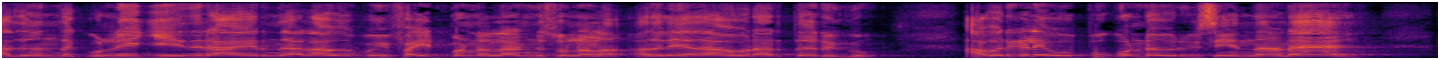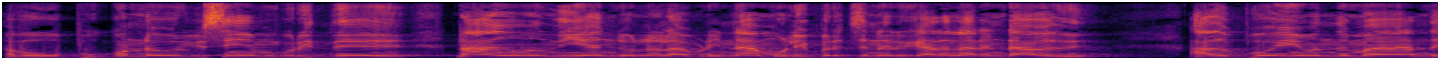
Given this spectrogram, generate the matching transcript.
அது அந்த கொள்கைக்கு எதிராக இருந்தாலாவது போய் ஃபைட் பண்ணலான்னு சொல்லலாம். அதில் ஏதாவது ஒரு அர்த்தம் இருக்கும். அவர்களே ஒப்புக்கொண்ட ஒரு விஷயம் தானே? அப்போ ஒப்புக்கொண்ட ஒரு விஷயம் குறித்து நாங்கள் வந்து ஏன் சொல்லலை அப்படின்னா மொழி பிரச்சனை இருக்குது அதெல்லாம் ரெண்டாவது. அது போய் வந்து ம அந்த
